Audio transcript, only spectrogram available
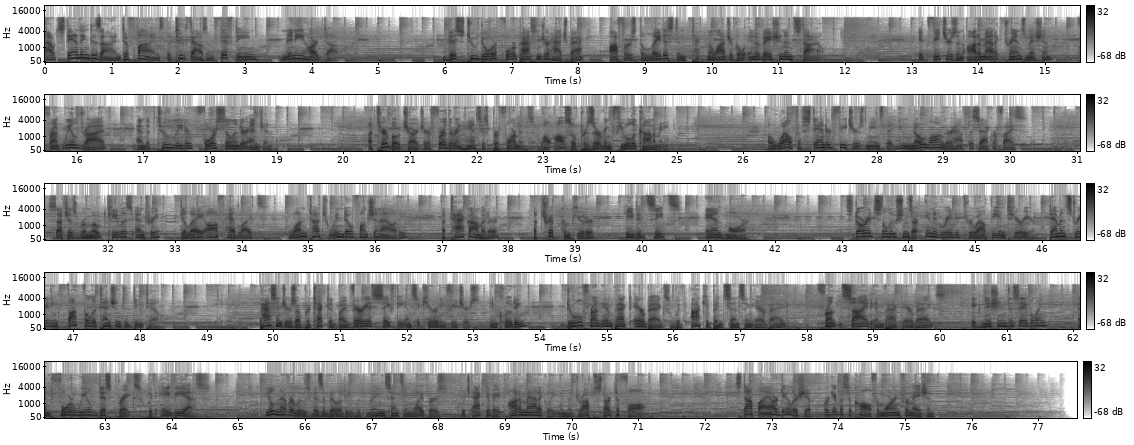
Outstanding design defines the 2015 Mini Hardtop. This two-door, four-passenger hatchback offers the latest in technological innovation and style. It features an automatic transmission, front-wheel drive, and a 2-liter four-cylinder engine. A turbocharger further enhances performance while also preserving fuel economy. A wealth of standard features means that you no longer have to sacrifice, such as remote keyless entry, delay off headlights, one-touch window functionality, a tachometer, a trip computer, heated seats, and more. Storage solutions are integrated throughout the interior, demonstrating thoughtful attention to detail. Passengers are protected by various safety and security features, including dual front impact airbags with occupant sensing airbag, front side impact airbags, ignition disabling, and four-wheel disc brakes with ABS. You'll never lose visibility with rain sensing wipers, which activate automatically when the drops start to fall. Stop by our dealership or give us a call for more information.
